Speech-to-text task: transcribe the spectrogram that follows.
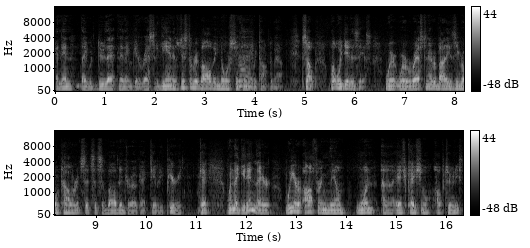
And then they would do that, and then they would get arrested again. It was just the revolving door syndrome Right. we talked about. So what we did is this: we're, we're arresting everybody zero tolerance that's, that's involved in drug activity. Period. Okay. When they get in there, we are offering them one uh, educational opportunities.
